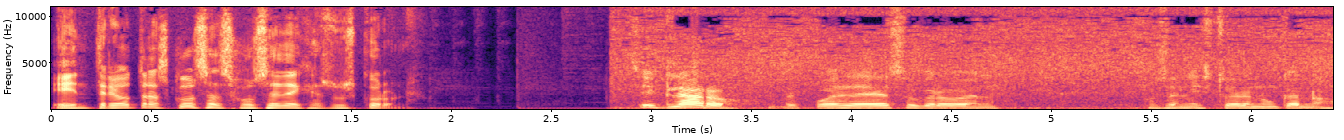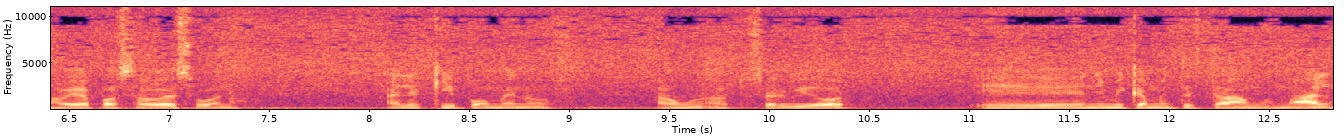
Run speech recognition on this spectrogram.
entre otras cosas, José de Jesús Corona. Sí, claro. Después de eso, creo que en, pues en la historia nunca nos había pasado eso. Bueno, al equipo menos a, un, a tu servidor. Eh, anímicamente estábamos mal.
